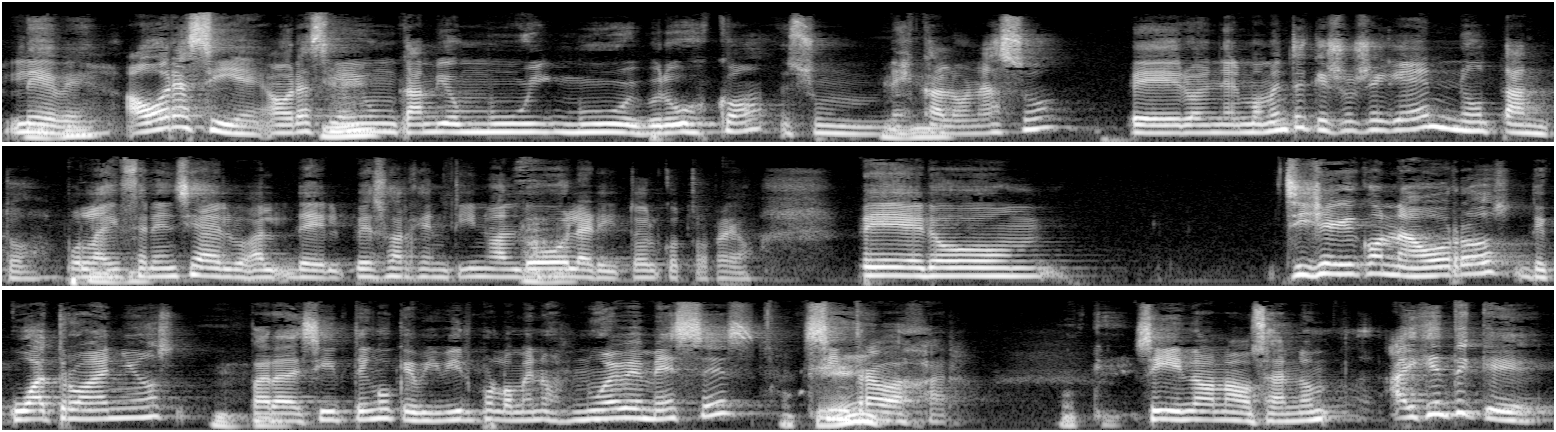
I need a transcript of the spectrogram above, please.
leve. Ahora sí, eh, ahora sí hay un cambio muy, muy brusco, es un escalonazo, pero en el momento en que yo llegué, no tanto, por la diferencia del, peso argentino al dólar y todo el cotorreo. Pero sí llegué con ahorros de cuatro años para decir, tengo que vivir por lo menos nueve meses sin trabajar. Sí, no, no, o sea, no, hay gente que,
